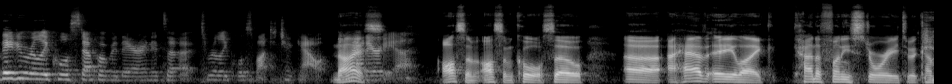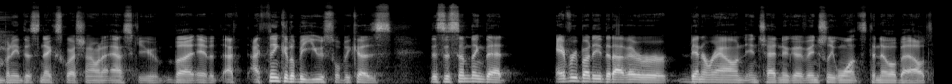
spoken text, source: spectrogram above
they do really cool stuff over there, and it's a it's a really cool spot to check out. in Nice. that area. Awesome, awesome, cool. So uh, I have a like kind of funny story to accompany this next question I want to ask you, but it, I, I think it'll be useful because this is something that everybody that I've ever been around in Chattanooga eventually wants to know about,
